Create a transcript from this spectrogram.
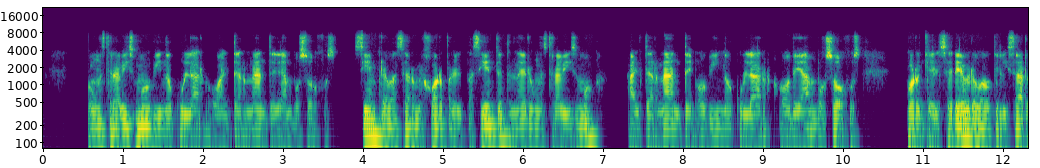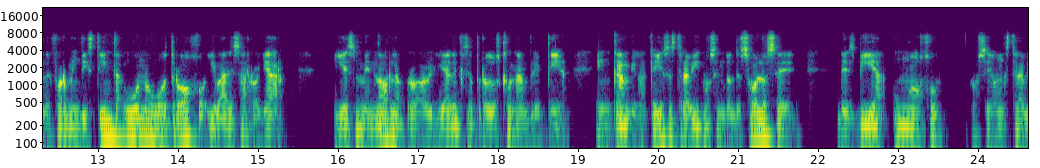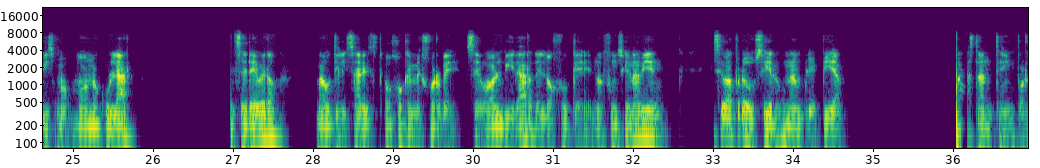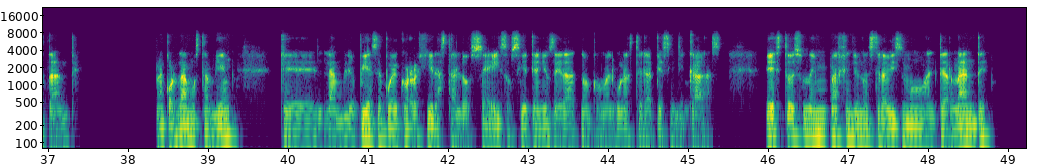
o un estrabismo binocular o alternante de ambos ojos? Siempre va a ser mejor para el paciente tener un estrabismo alternante o binocular o de ambos ojos, porque el cerebro va a utilizar de forma indistinta uno u otro ojo y va a desarrollar, y es menor la probabilidad de que se produzca una ambliopía. En cambio, en aquellos estrabismos en donde solo se desvía un ojo, o sea, un estrabismo monocular, el cerebro va a utilizar el ojo que mejor ve, se va a olvidar del ojo que no funciona bien y se va a producir una ambliopía bastante importante. Acordamos también que la ambliopía se puede corregir hasta los 6 o 7 años de edad, ¿no? Con algunas terapias indicadas. Esto es una imagen de un estrabismo alternante.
